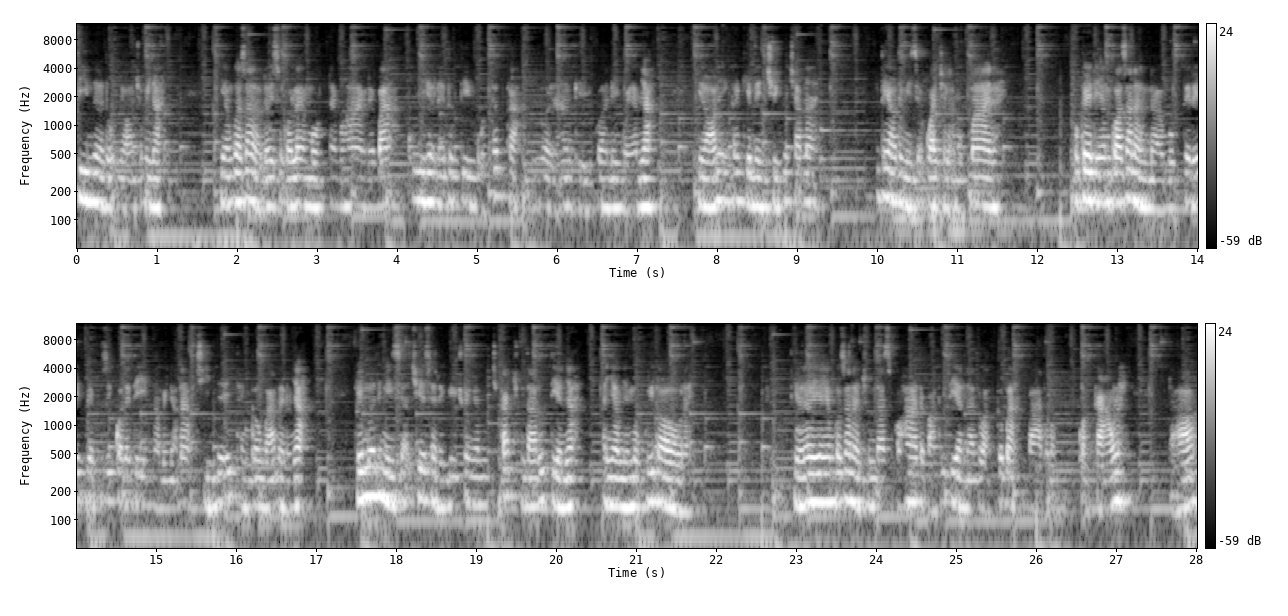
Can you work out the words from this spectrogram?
tin về đội nhóm cho mình này. Thì em quan sát ở đây sẽ có level 1, level 2 và level 3 cũng như hiện lên thông tin của tất cả những người đã đăng ký qua link của em nha thì đó là những cách kiếm tiền chính của chat này. Tiếp theo thì mình sẽ quay trở lại mục mai này. Ok thì em qua sang là, mục tdx Deposit Quality là mình đã làm 9 tdx thành công vào này rồi nha. Kế nữa thì mình sẽ chia sẻ review cho anh em cách chúng ta rút tiền nha. Anh em nhấn mục withdraw này. Thì ở đây anh em có ra là chúng ta sẽ có hai tài khoản rút tiền là tài khoản cơ bản và tài khoản quảng cáo này. Đó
